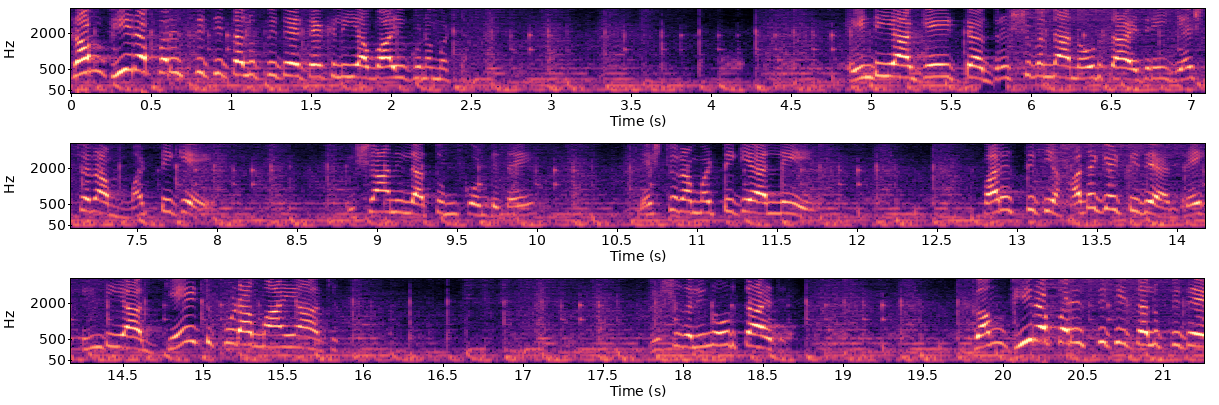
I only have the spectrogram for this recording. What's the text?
ಗಂಭೀರ ಪರಿಸ್ಥಿತಿ ತಲುಪಿದೆ ದೆಹಲಿಯ ವಾಯು ಗುಣಮಟ್ಟ. ಇಂಡಿಯಾ ಗೇಟ್ ದೃಶ್ಯವನ್ನ ನೋಡ್ತಾ ಇದ್ರಿ. ಎಷ್ಟರ ಮಟ್ಟಿಗೆ ವಿಷಾನಿಲ ತುಂಬಿಕೊಂಡಿದೆ. ಎಷ್ಟರ ಮಟ್ಟಿಗೆ ಅಲ್ಲಿ ಪರಿಸ್ಥಿತಿ ಹದಗೆಟ್ಟಿದೆ ಅಂದ್ರೆ ಇಂಡಿಯಾ ಗೇಟ್ ಕೂಡ ಮಾಯ ಆಗಿತ್ತು. ದೃಶ್ಯದಲ್ಲಿ ನೋಡ್ತಾ ಇದೆ. ಗಂಭೀರ ಪರಿಸ್ಥಿತಿ ತಲುಪಿದೆ.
